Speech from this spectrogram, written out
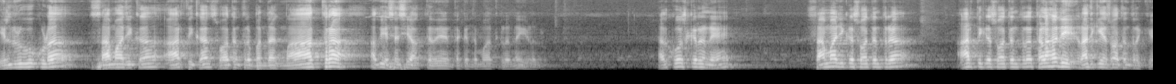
ಎಲ್ರಿಗೂ ಕೂಡ ಸಾಮಾಜಿಕ, ಆರ್ಥಿಕ ಸ್ವಾತಂತ್ರ್ಯ ಬಂದಾಗ ಮಾತ್ರ ಅದು ಯಶಸ್ವಿ ಆಗ್ತದೆ ಅಂತಕ್ಕಂಥ ಮಾತುಗಳನ್ನು ಹೇಳಿದರು. ಅದಕ್ಕೋಸ್ಕರನೇ ಸಾಮಾಜಿಕ ಸ್ವಾತಂತ್ರ್ಯ ಆರ್ಥಿಕ ಸ್ವಾತಂತ್ರ್ಯ ತಳಹದಿ ರಾಜಕೀಯ ಸ್ವಾತಂತ್ರ್ಯಕ್ಕೆ.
